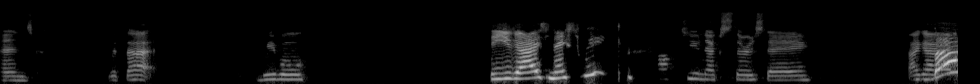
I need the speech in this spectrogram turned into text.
And with that, we will See you guys next week. talk to you next Thursday. Bye, guys. Bye.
